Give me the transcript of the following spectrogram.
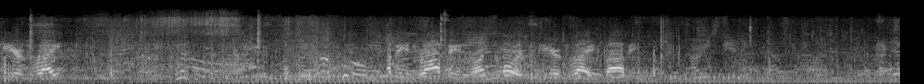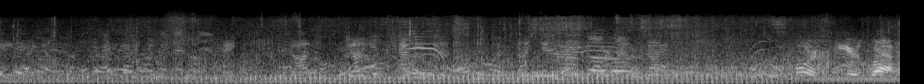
skiers right. Bobby dropping on course, skiers right, Bobby. Course, left.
